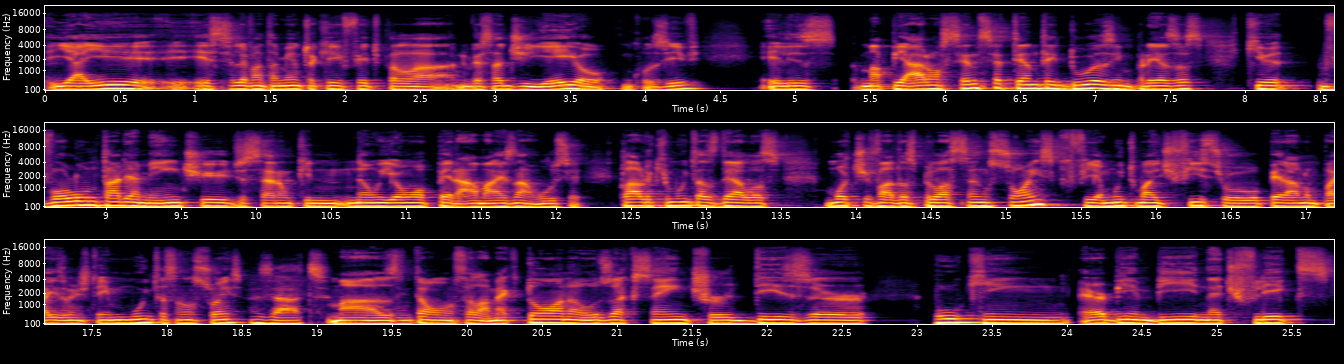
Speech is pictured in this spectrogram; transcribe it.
E aí, esse levantamento aqui feito pela Universidade de Yale, inclusive, eles mapearam 172 empresas que voluntariamente disseram que não iam operar mais na Rússia. Claro que muitas delas motivadas pelas sanções, que é muito mais difícil operar num país onde tem muitas sanções. Exato. Mas então, sei lá, McDonald's, Accenture, Deezer, Booking, Airbnb, Netflix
